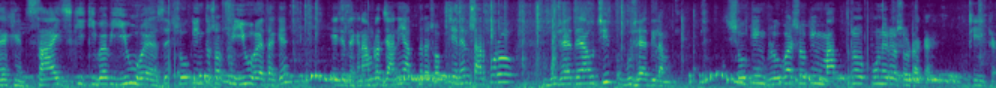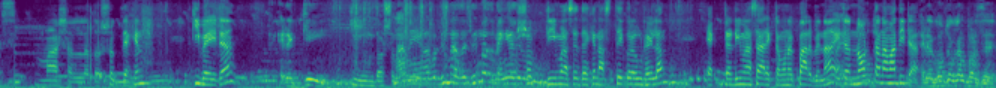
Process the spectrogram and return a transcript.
দেখেন সাইজ কি কীভাবে ইউ হয়ে আছে। শোকিং তো সবসময় ইউ হয়ে থাকে। এই যে দেখেন আমরা জানি আপনারা সব চেনেন। তারপরও বুঝাই দেওয়া উচিত। বুঝাই দিলাম। শোকিং ব্লুবার শোকিং মাত্র পনেরোশো টাকা। ঠিক আছে। মাশাল্লাহ দর্শক দেখেন। কি ভাই এটা? এটা কি। কিং দর্শক। মারবো, মারবো, ডিম আছে, ডিম আছে, ভেঙে দিলাম। দর্শক ডিম আছে দেখেন আস্তে করে উঠাইলাম। একটা ডিম আছে আরেকটা মনে হয় পারবে না। এটা নটটা না এটা গতকাল পারছে।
